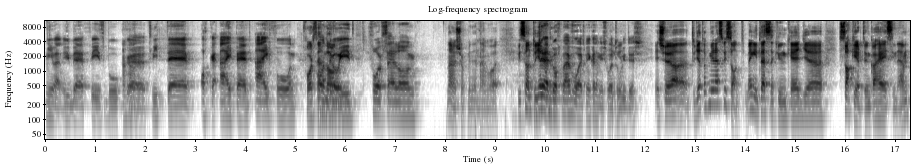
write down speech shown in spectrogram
nyilván Uber, Facebook, Aha. uh, Twitter, akár iPad, iPhone, Force and Android, Force and Long. Nagyon sok minden nem volt. Viszont Jared tudjátok, Goff már volt, még ha nem is volt túl idős. és uh, tudjátok mi lesz viszont? Megint lesz nekünk egy uh, szakértőnk a helyszínen,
